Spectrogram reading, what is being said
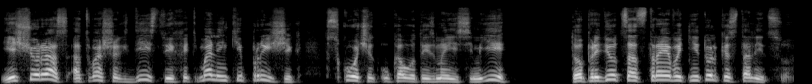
Еще раз от ваших действий хоть маленький прыщик вскочит у кого-то из моей семьи, то придется отстраивать не только столицу.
